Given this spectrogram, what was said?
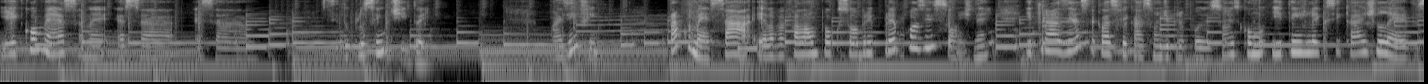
E aí começa, né, essa, essa, esse duplo sentido aí. Mas enfim, para começar, ela vai falar um pouco sobre preposições, né? E trazer essa classificação de preposições como itens lexicais leves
